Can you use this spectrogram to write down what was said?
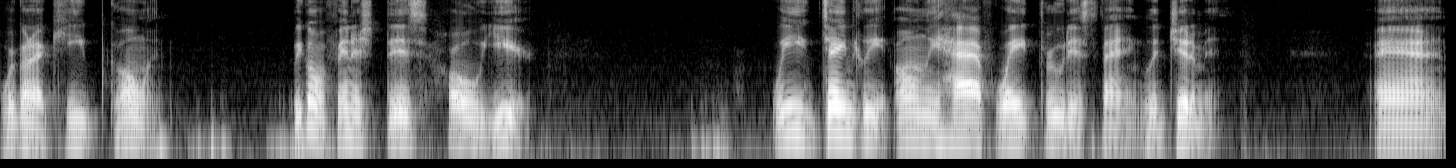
we're going to keep going. We're going to finish this whole year. We technically only halfway through this thing, legitimate. And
